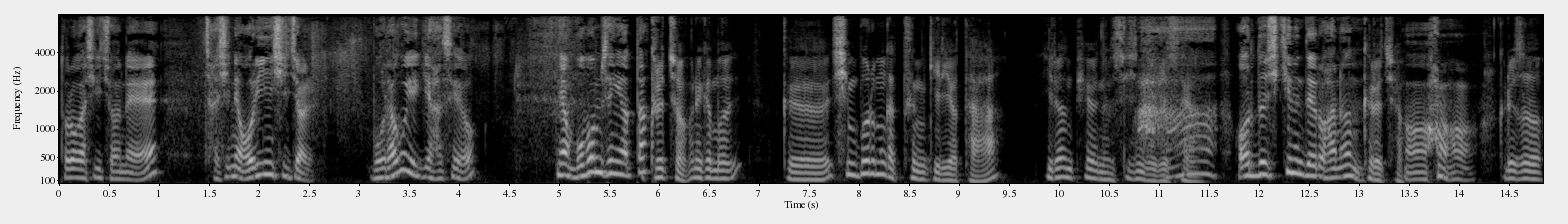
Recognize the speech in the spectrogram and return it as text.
돌아가시기 전에 자신의 어린 시절 뭐라고 얘기하세요? 그냥 모범생이었다? 그렇죠. 그러니까 뭐 그 심부름 같은 길이었다. 이런 표현을 쓰신 적이 있어요. 아, 어른들 시키는 대로 하는. 그렇죠. 어. 그래서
